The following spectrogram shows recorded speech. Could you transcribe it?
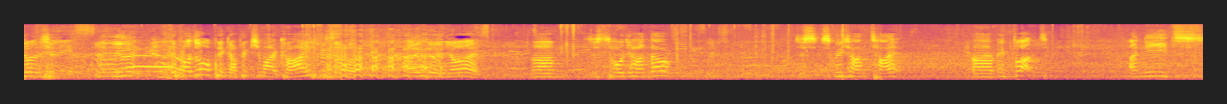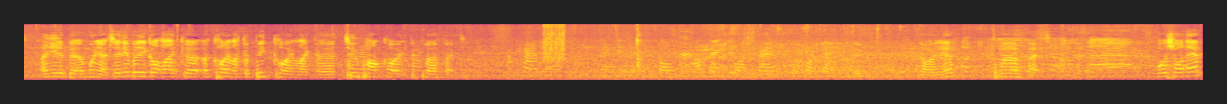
You you- you- if I don't pick, I think she might cry. So, how you doing? You alright? Um, just hold your hand out. Just squeeze your hand tight. Um, in fact, I need I need a bit of money. Has anybody got like a, a coin, like a big coin, like a two pound coin? Would be perfect. I'll send you one. No, yeah? Perfect. What's your name?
